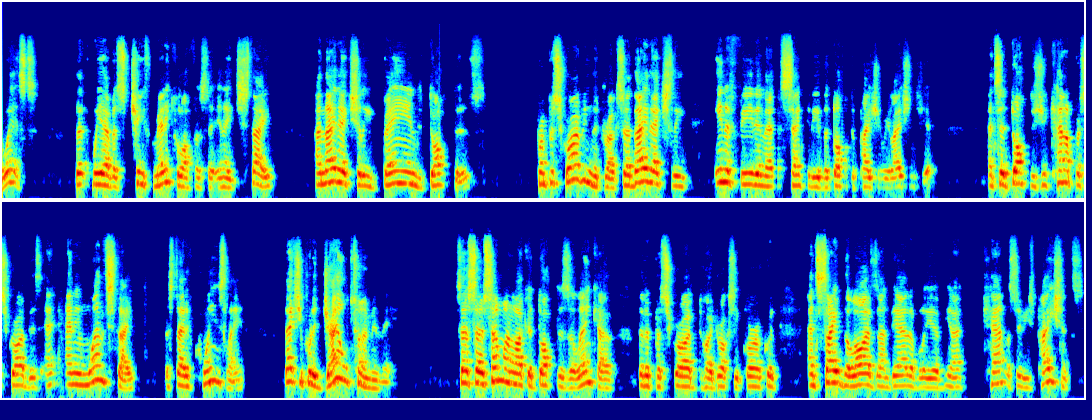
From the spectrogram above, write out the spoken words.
US, that we have a chief medical officer in each state, and they'd actually banned doctors from prescribing the drug. So they'd actually interfered in that sanctity of the doctor-patient relationship and said, doctors, you cannot prescribe this. And, and in one state, the state of Queensland, they actually put a jail term in there. So, so someone like a Dr. Zelenko that had prescribed hydroxychloroquine and saved the lives undoubtedly of you know countless of his patients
